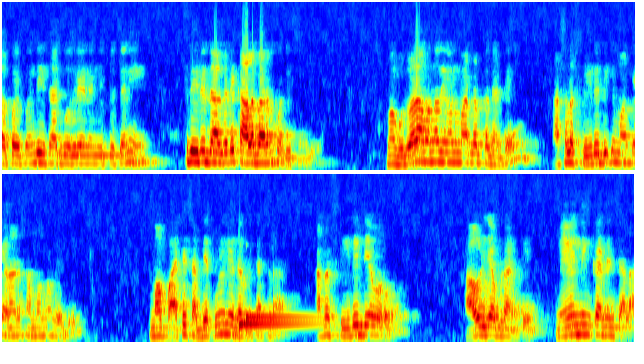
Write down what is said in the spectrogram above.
తప్పైపోయింది. ఈసారికి వదిలేయండి అని చెప్పేసి అని శ్రీరెడ్డి ఆల్రెడీ కాలబేరం కొట్టేసింది. మా గుడివాడ అమర్నాథ్ ఏమని మాట్లాడతాడంటే అసలు శ్రీరెడ్డికి మాకు ఎలాంటి సంబంధం లేదు. మా పార్టీ సభ్యత్వమే లేదు ఆవిడకి అసలు. అసలు శ్రీరెడ్డి ఎవరు ఆవిడ చెప్పడానికి మేమెందుకు ఖండించాలా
